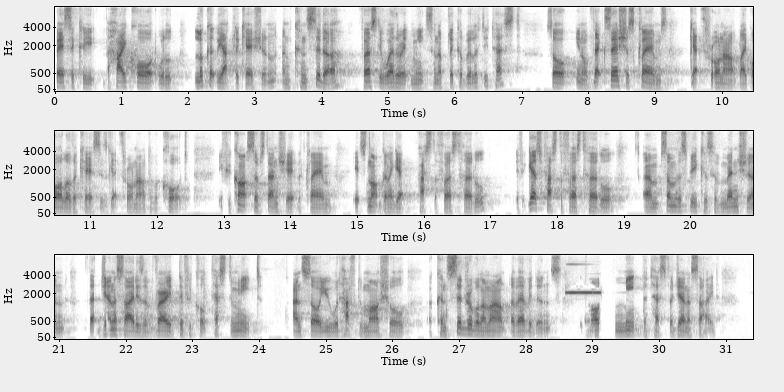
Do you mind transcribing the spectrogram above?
Basically, the High Court will look at the application and consider, firstly, whether it meets an applicability test. So, you know, vexatious claims get thrown out like all other cases get thrown out of a court. If you can't substantiate the claim, it's not going to get past the first hurdle. If it gets past the first hurdle, um, some of the speakers have mentioned that genocide is a very difficult test to meet. And so you would have to marshal a considerable amount of evidence in order to meet the test for genocide.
